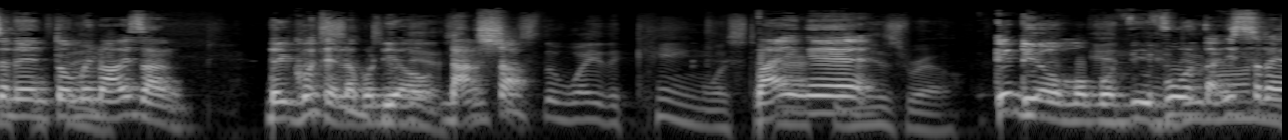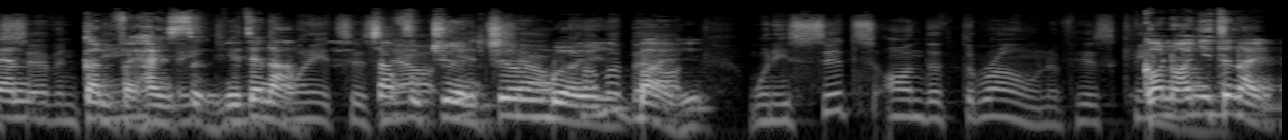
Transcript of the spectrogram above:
Cho nên tôi mới nói rằng đây có thể là một điều đáng sợ. Và hãy nghe cái điều mà một vị vua tại Israel cần phải hành xử như thế nào. Trong phục truyền chương 17, có nói như thế này,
